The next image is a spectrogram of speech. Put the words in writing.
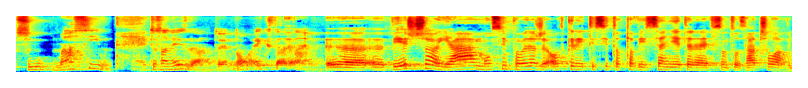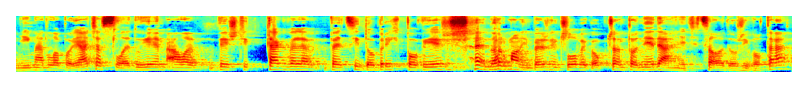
sú masívne. To sa nezdá. To je no extra time. Uh, vieš čo, ja musím povedať, že odkedy ty si toto vysenie, teda som to začala vnímať, lebo ja ťa sledujem, ale vieš, ty tak veľa vecí dobrých povieš, že normálny bežný človek, občan to nedá hneď celé do života.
